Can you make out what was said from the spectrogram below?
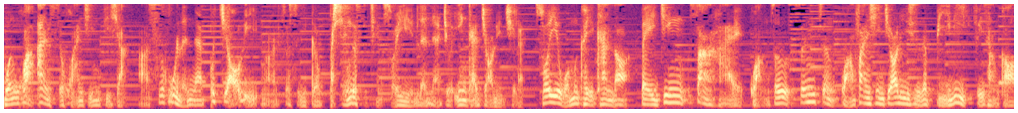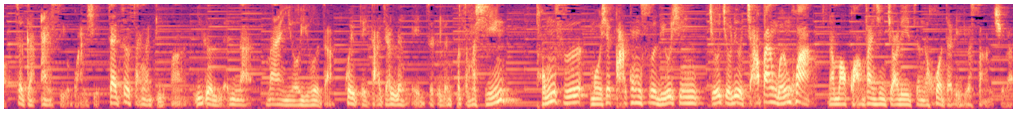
文化暗示环境底下，啊，似乎人呢不焦虑啊。这是一个不行的事情，所以人呢就应该焦虑起来。所以我们可以看到，北京、上海、广州、深圳广泛性焦虑的比例非常高，这跟暗示有关系。在这三个地方，一个人呢慢悠悠的会被大家认为这个人不怎么行。同时，某些大公司流行九九六加班文化，那么广泛性焦虑症的获得率就上去了。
